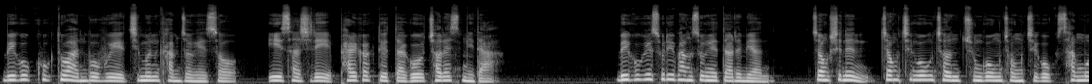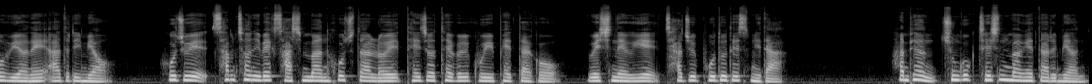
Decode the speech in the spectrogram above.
미국 국토안보부의 지문 감정에서 이 사실이 발각됐다고 전했습니다. 미국의 소리 방송에 따르면 정 씨는 정칭홍 전 중공 정치국 상무위원의 아들이며 호주에 3,240만 호주 달러의 대저택을 구입했다고 외신에 의해 자주 보도됐습니다. 한편 중국 재신망에 따르면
